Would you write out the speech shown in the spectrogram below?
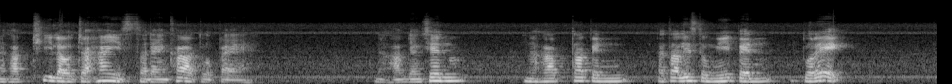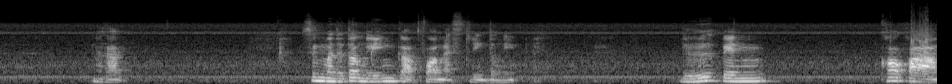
นะครับที่เราจะให้แสดงค่าตัวแปรนะครับอย่างเช่นนะครับถ้าเป็น data list ตรงนี้เป็นตัวเลขนะครับซึ่งมันจะต้องลิงก์กับ format string ตรงนี้ หรือเป็นข้อความ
